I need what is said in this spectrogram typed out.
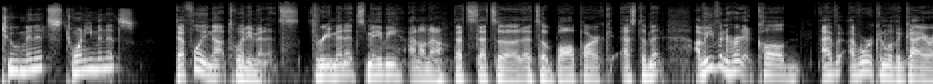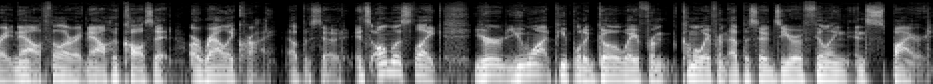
Two minutes? 20 minutes? Definitely not 20 minutes. 3 minutes maybe. I don't know. That's that's a that's a ballpark estimate. I've even heard it called I've I'm working with a guy right now, a fella right now who calls it a rally cry episode. It's almost like you're you want people to go away from come away from episode 0 feeling inspired.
